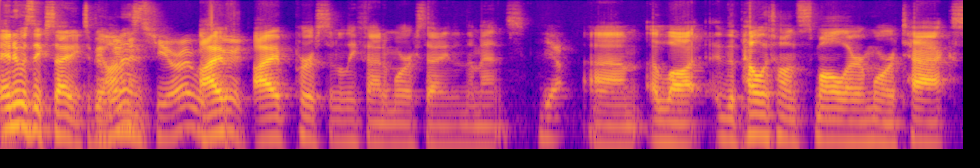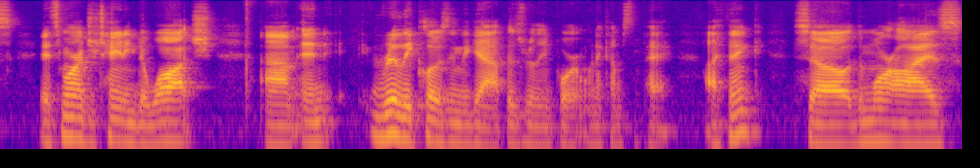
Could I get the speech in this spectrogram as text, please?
and it was exciting to be honest. Giro was I good. I personally found it more exciting than the men's. Yeah. Um, a lot. The peloton's smaller, more attacks. It's more entertaining to watch, um, and really closing the gap is really important when it comes to pay. I think so. The more eyes,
